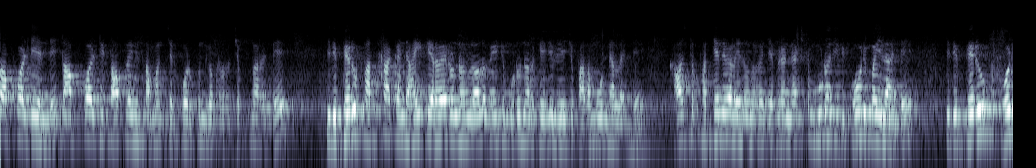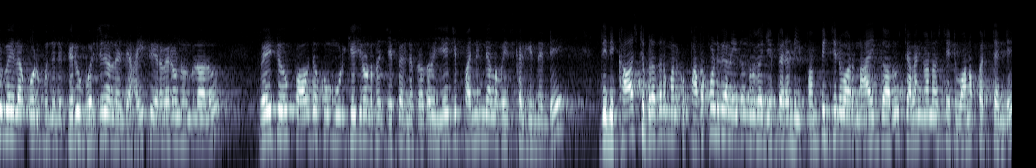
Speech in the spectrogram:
టాప్ క్వాలిటీ అండి. టాప్ క్వాలిటీ టాప్ లైన్కి సంబంధించిన కోడుకుందిగా బ్రదర్ చెప్తున్నారండి. ఇది పెరుగు పచ్చకాకండి హైట్ ఇరవై రెండు అంగుళాలు వెయిట్ మూడున్నర కేజీలు ఏజ్ పదమూడు నెలలండి కాస్ట్ పద్దెనిమిది వేల ఐదు వందలుగా చెప్పారండి. నెక్స్ట్ మూడోది ఇది కోడి మైల అండి. ఇది పెరుగు కోడి మైల కోడిపుందండి పెరుగు ఒరిజినల్ అండి. హైట్ ఇరవై రెండు అంగుళాలు వెయిట్ పావుదకు మూడు కేజీలు ఉంటుందని చెప్పారండి బ్రదర్ ఏజ్ పన్నెండు నెలల వయసు కలిగిందండి. దీని కాస్ట్ బ్రదర్ మనకు పదకొండు వేల ఐదు వందలుగా చెప్పారండి. ఈ పంపించిన వారు నాయక్ గారు తెలంగాణ స్టేట్ వనపర్తి అండి.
